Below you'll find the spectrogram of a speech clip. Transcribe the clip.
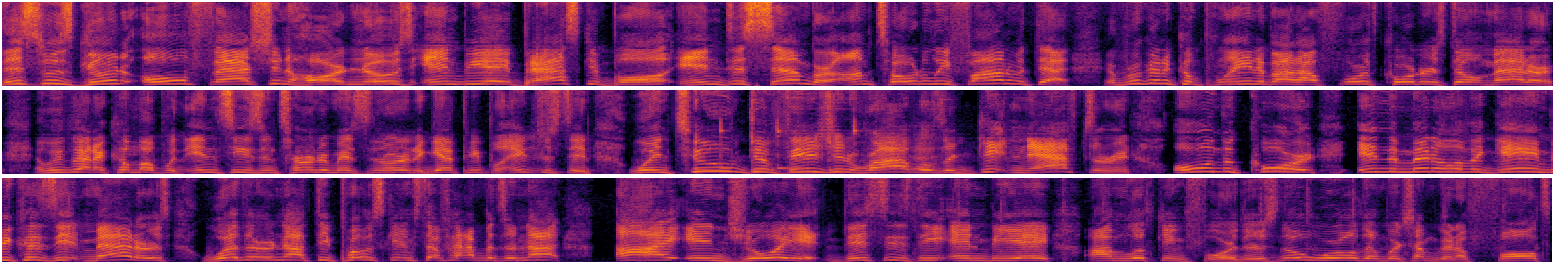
This was good old fashioned hard nosed NBA basketball in December. I'm totally fine with that. If we're going to complain about how fourth quarters don't matter and we've got to come up with in season tournaments in order to get people interested, when two division rivals are getting after it on the court in the middle of a game because it matters whether or not the post game stuff happens or not, I enjoy it. This is the NBA I'm looking for. There's no world in which I'm going to fault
